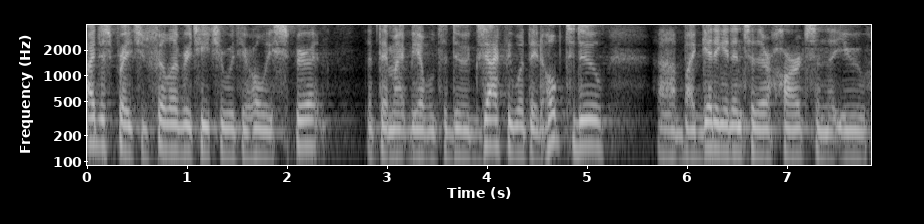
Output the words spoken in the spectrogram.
I just pray that you'd fill every teacher with your Holy Spirit, that they might be able to do exactly what they'd hoped to do uh, by getting it into their hearts, and that you,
